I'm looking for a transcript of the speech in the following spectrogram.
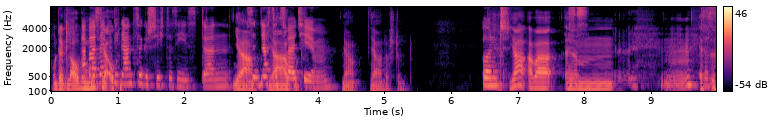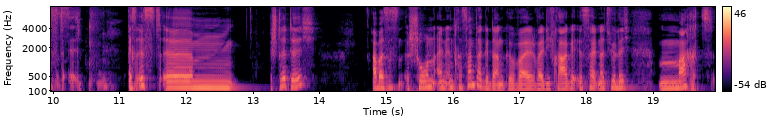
Und der Glaube Aber muss wenn ja du auch. die ganze Geschichte siehst, dann Ja, sind das ja, die zwei gut. Themen. Ja, ja, das stimmt. Und Ja, aber Es ist- ähm, mm, es das ist, äh, es ist ähm, strittig, aber es ist schon ein interessanter Gedanke, weil, weil die Frage ist halt natürlich, macht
